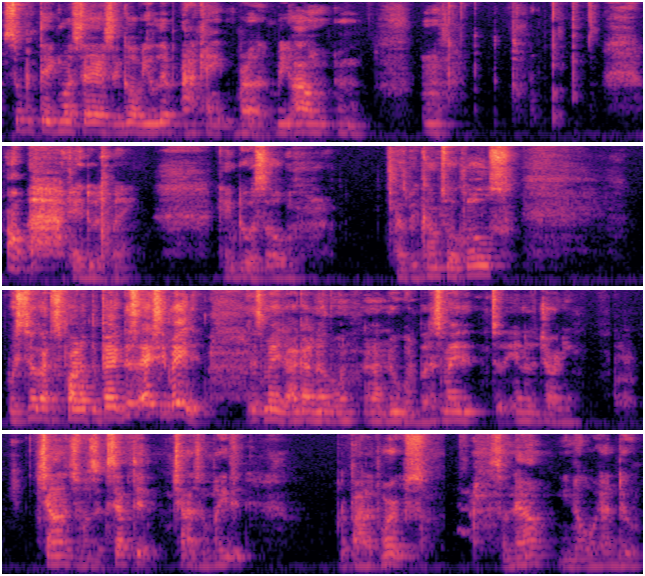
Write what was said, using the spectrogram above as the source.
super thick mustache that go over your lip, I can't, bro. Be all, mm, mm. Oh, I can't do this, man. Can't do it. So, as we come to a close, we still got this part at the back. This actually made it. This made it. I got another one. I got a new one, but it's made it to the end of the journey. Challenge was accepted. Challenge completed. The product works. So now, you know what we got to do.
